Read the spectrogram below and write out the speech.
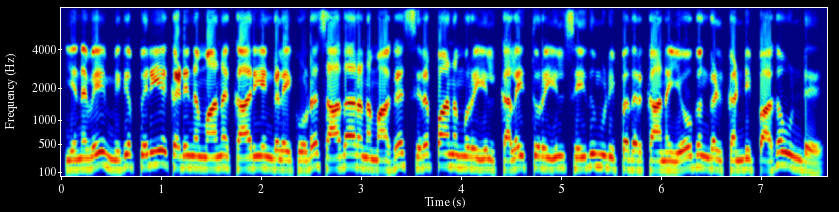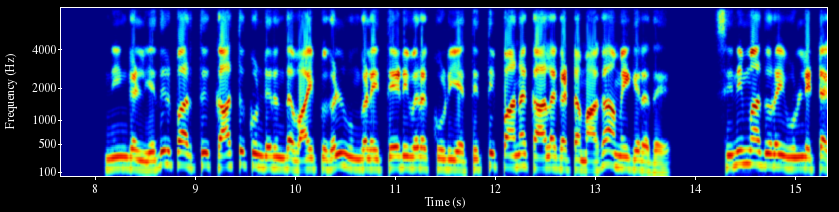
எனவே மிகப்பெரிய கடினமான காரியங்களை கூட சாதாரணமாக சிறப்பான முறையில் கலைத்துறையில் செய்து முடிப்பதற்கான யோகங்கள் கண்டிப்பாக உண்டு. நீங்கள் எதிர்பார்த்து காத்து கொண்டிருந்த வாய்ப்புகள் உங்களை தேடிவரக்கூடிய தித்திப்பான காலகட்டமாக அமைகிறது. சினிமாதுறை உள்ளிட்ட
